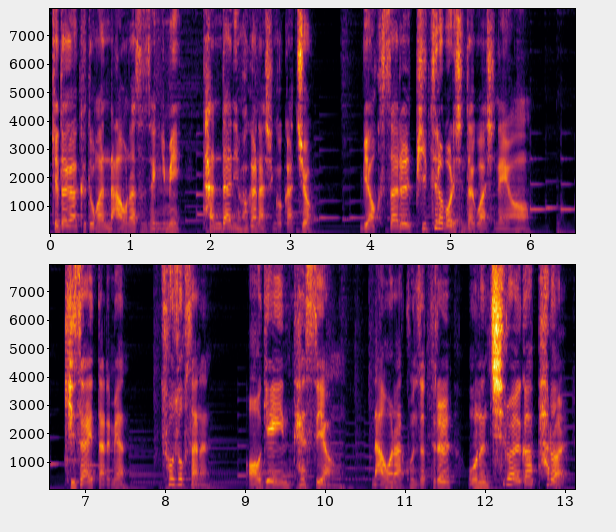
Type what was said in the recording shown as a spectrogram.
게다가 그동안 나훈아 선생님이 단단히 화가 나신 것 같죠? 멱살을 비틀어 버리신다고 하시네요. 기사에 따르면 소속사는 어게인 테스영 나훈아 콘서트를 오는 7월과 8월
